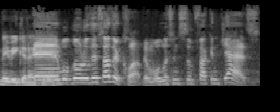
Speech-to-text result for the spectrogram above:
maybe a good idea. and we'll go to this other club and we'll listen to some fucking jazz.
